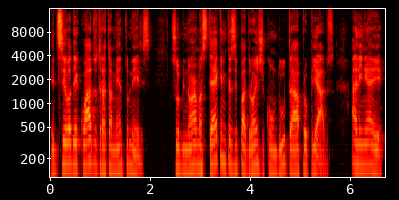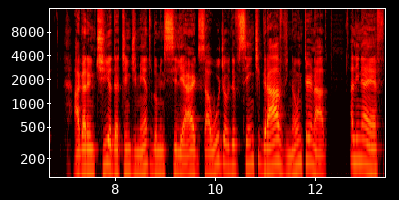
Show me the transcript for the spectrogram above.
e de seu adequado tratamento neles, sob normas técnicas e padrões de conduta apropriados. A linha E. a garantia de atendimento domiciliar de saúde ao deficiente grave não internado. A linha F,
